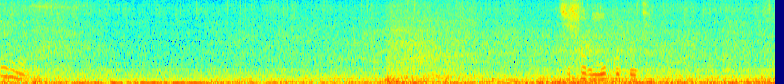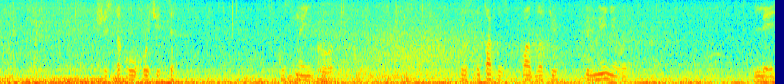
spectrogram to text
Фу. Чи шурму купити. Щось такого хочеться вкусненького. Просто так падла ті пельмені от. Лень.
